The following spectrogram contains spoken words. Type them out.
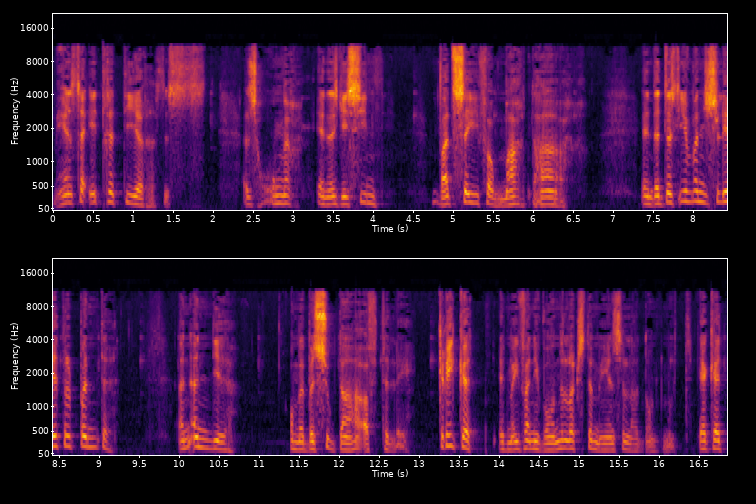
Mense etreteer, dis is honger en as jy sien wat sê vir mag daar. En dit is een van die sleutelpunte in Indië om 'n besoek daar af te lê. Cricket het my van die wonderlikste mense laat ontmoet. Ek het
